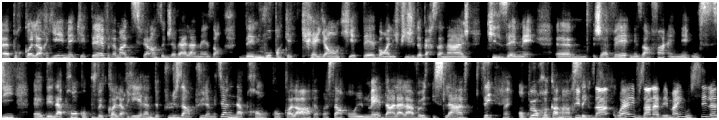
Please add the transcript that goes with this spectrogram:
euh, pour colorier, mais qui étaient vraiment différents de ceux que j'avais à la maison. Des nouveaux paquets de crayons qui étaient, bon, à l'effigie de personnages qu'ils aimaient. Euh, j'avais, mes enfants aimaient aussi euh, des napperons qu'on pouvait colorier là, de plus en plus. Là. Mais tu sais, un napperon qu'on colore, puis après ça, on le met dans la laveuse, il se lave, on peut recommencer. Oui, vous en avez même aussi, là,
